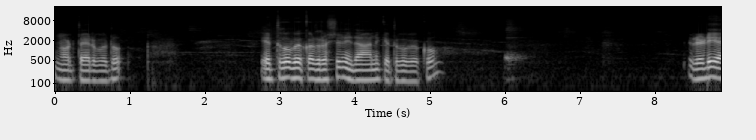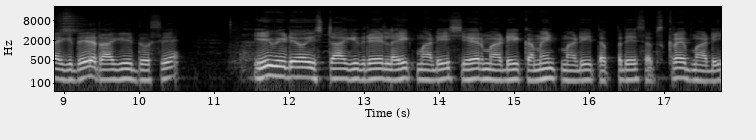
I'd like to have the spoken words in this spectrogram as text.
ನೋಡ್ತಾ ಇರ್ಬೋದು. ಎತ್ಕೋಬೇಕಾದ್ರೂ ಅಷ್ಟೇ ನಿಧಾನಕ್ಕೆ ಎತ್ಕೋಬೇಕು. ರೆಡಿಯಾಗಿದೆ. ರಾಗಿ, ದೋಸೆ. ಈ ವಿಡಿಯೋ ಇಷ್ಟ ಆಗಿದರೆ ಲೈಕ್ ಮಾಡಿ, ಶೇರ್ ಮಾಡಿ, ಕಮೆಂಟ್ ಮಾಡಿ. ತಪ್ಪದೆ ಸಬ್ಸ್ಕ್ರೈಬ್ ಮಾಡಿ.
